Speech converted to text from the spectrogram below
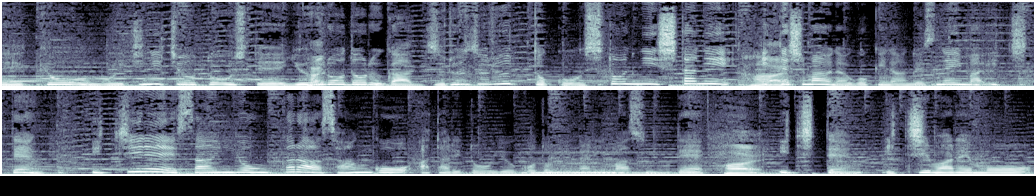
えー、今日も一日を通してユーロドルがずるずるっとこう下に下に行ってしまうような動きなんですね。はい、今1.1034から35あたりということになりますので、はい、1.1割れも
